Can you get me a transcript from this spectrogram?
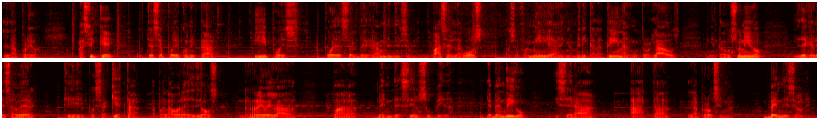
la prueba. Así que usted se puede conectar y pues puede ser de gran bendición. Pasen la voz a su familia en América Latina, en otros lados, en Estados Unidos y déjele saber que pues aquí está la palabra de Dios revelada para bendecir sus vidas. Les bendigo y será hasta la próxima. Bendiciones.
